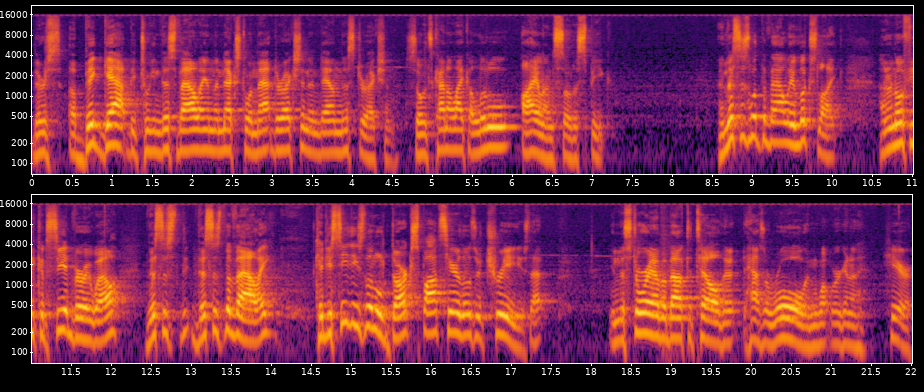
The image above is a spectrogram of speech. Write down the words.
there's a big gap between this valley and the next one, that direction and down this direction. So it's kind of like a little island, so to speak. And this is what the valley looks like. I don't know if you could see it very well. This is the, this is the valley. Can you see these little dark spots here? Those are trees. That, in the story I'm about to tell, that has a role in what we're going to hear.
